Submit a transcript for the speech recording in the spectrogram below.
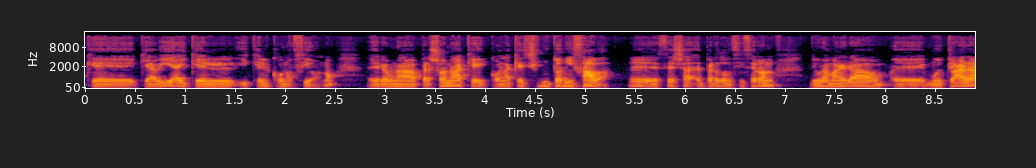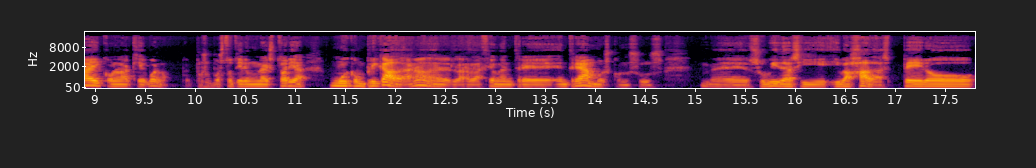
que, había y que, él, y que él conoció. ¿no? Era una persona que, con la que sintonizaba eh, César, perdón, Cicerón de una manera eh, muy clara y con la que, bueno, por supuesto tiene una historia muy complicada, ¿no? Eh, la relación entre, entre ambos, con sus subidas y, bajadas, pero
